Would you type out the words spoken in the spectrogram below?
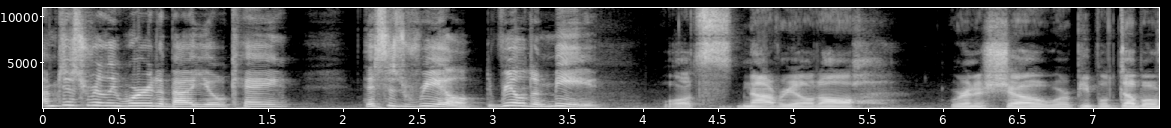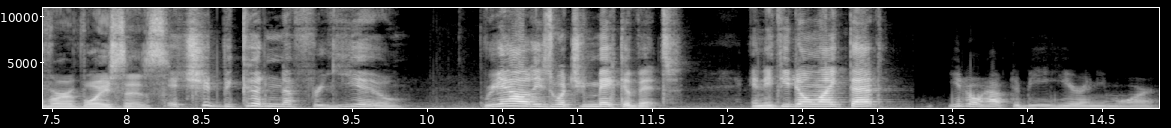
I'm just really worried about you, okay? This is real. Real to me. Well, it's not real at all. We're in a show where people dub over our voices. It should be good enough for you. Reality's what you make of it. And if you don't like that, you don't have to be here anymore.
